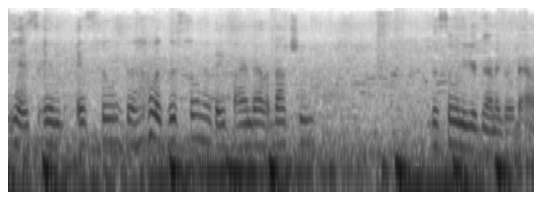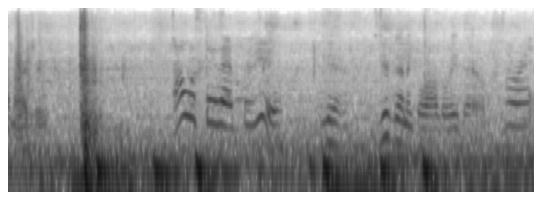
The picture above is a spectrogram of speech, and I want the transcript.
Yes, and as soon the, the sooner they find out about you, the sooner you're gonna go down, Audrey. I will say that for you. Yeah, you're gonna go all the way down. All right.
